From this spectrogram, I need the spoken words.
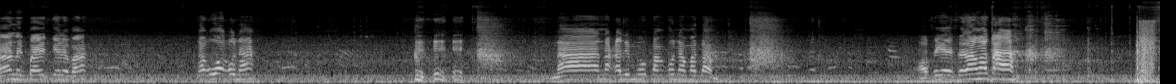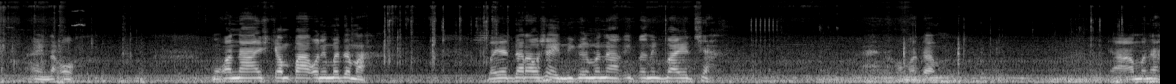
Ha, nagbayad ka na ba? Nakuha ko na. na nakalimutan ko na, madam. O sige, salamat ha. Ay, nako. Mukhang na-scam pa ako ni madam ha. Bayad na raw siya, hindi ko naman nakita nagbayad siya. Ay, nako, madam. Yaan mo na.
